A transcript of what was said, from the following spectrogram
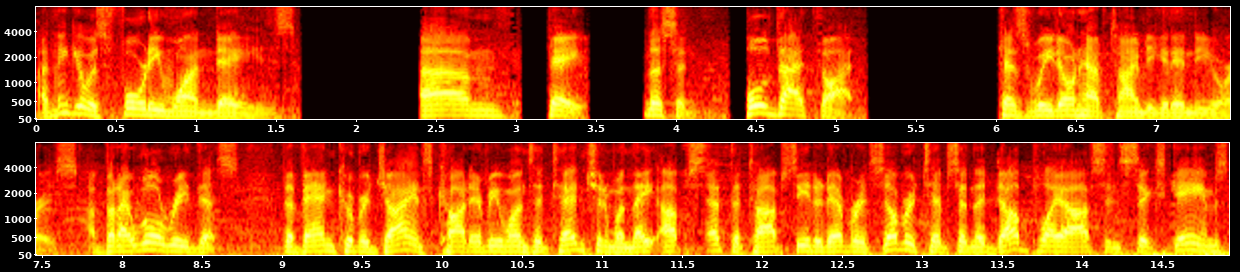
I think it was 41 days. Um, okay, listen, hold that thought because we don't have time to get into yours. But I will read this. The Vancouver Giants caught everyone's attention when they upset the top seeded Everett Silvertips in the dub playoffs in six games.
